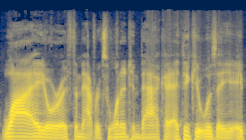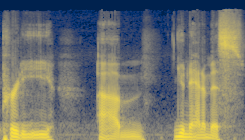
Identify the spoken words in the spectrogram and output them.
why or if the mavericks wanted him back. I, I think it was a, a pretty um, unanimous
